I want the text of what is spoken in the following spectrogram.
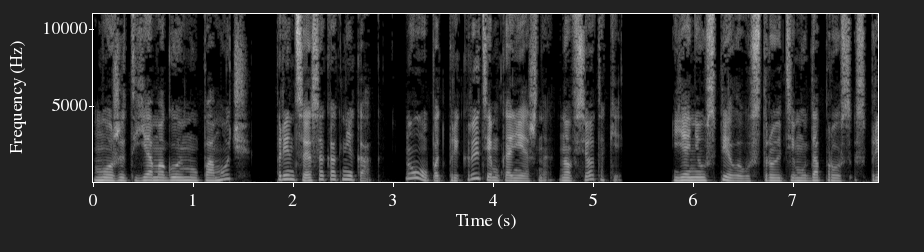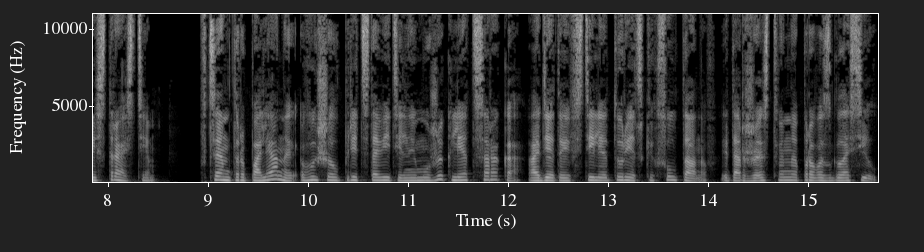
Может, я могу ему помочь? Принцесса как-никак. Ну, под прикрытием, конечно, но все таки Я не успела устроить ему допрос с пристрастием. В центр поляны вышел представительный мужик лет сорока, одетый в стиле турецких султанов, и торжественно провозгласил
